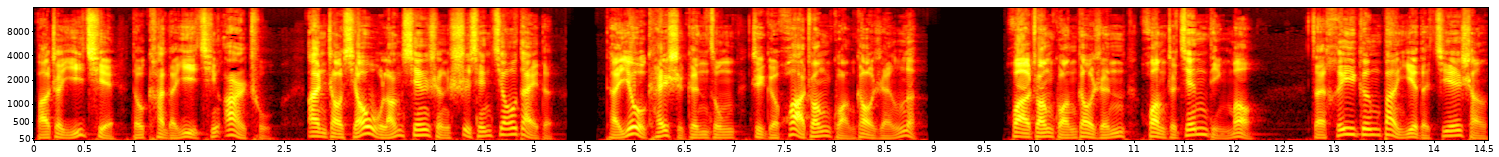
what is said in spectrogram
把这一切都看得一清二楚。按照小五郎先生事先交代的，他又开始跟踪这个化妆广告人了。化妆广告人晃着尖顶帽，在黑更半夜的街上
